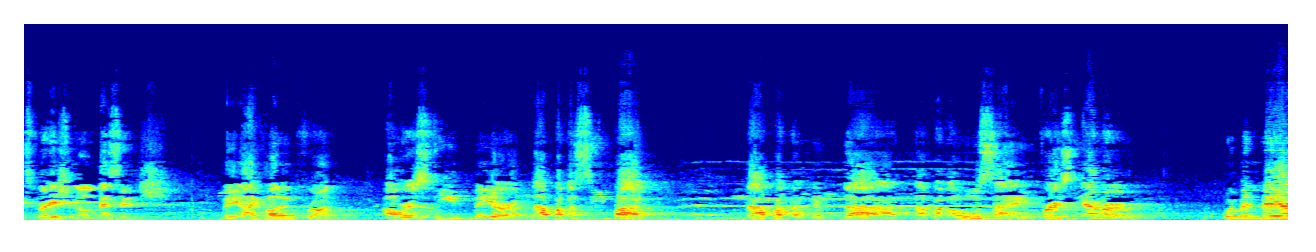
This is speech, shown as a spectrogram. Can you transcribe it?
Inspirational message, may I call in front? Our esteemed mayor, ang napakasipag, napakaganda at napakahusay, first ever women mayor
